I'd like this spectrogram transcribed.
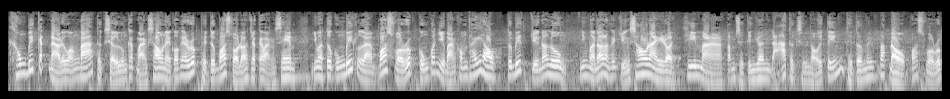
không biết cách nào để quảng bá thực sự luôn. Các bạn sau này có cái group thì tôi post vào đó cho các bạn xem. Nhưng mà tôi cũng biết là post vào group cũng có nhiều bạn không thấy đâu. Tôi biết chuyện đó luôn. Nhưng mà đó là cái chuyện sau này rồi. Khi mà tâm sự kinh doanh đã thực sự nổi tiếng thì tôi mới bắt đầu post vào group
